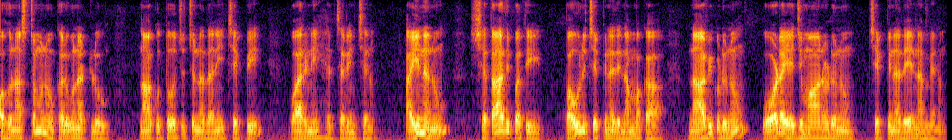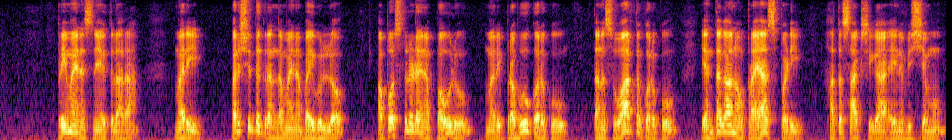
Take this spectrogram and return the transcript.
బహు నష్టమును కలుగునట్లు నాకు తోచుచున్నదని చెప్పి వారిని హెచ్చరించెను. అయినను శతాధిపతి పౌలు చెప్పినది నమ్మక నావికుడును ఓడ యజమానుడును చెప్పినదే నమ్మెను. ప్రియమైన స్నేహితులారా మరి పరిశుద్ధ గ్రంథమైన బైబిల్లో అపోస్తులుడైన పౌలు మరి ప్రభువు కొరకు తన సువార్త కొరకు ఎంతగానో ప్రయాసపడి హతసాక్షిగా అయిన విషయము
